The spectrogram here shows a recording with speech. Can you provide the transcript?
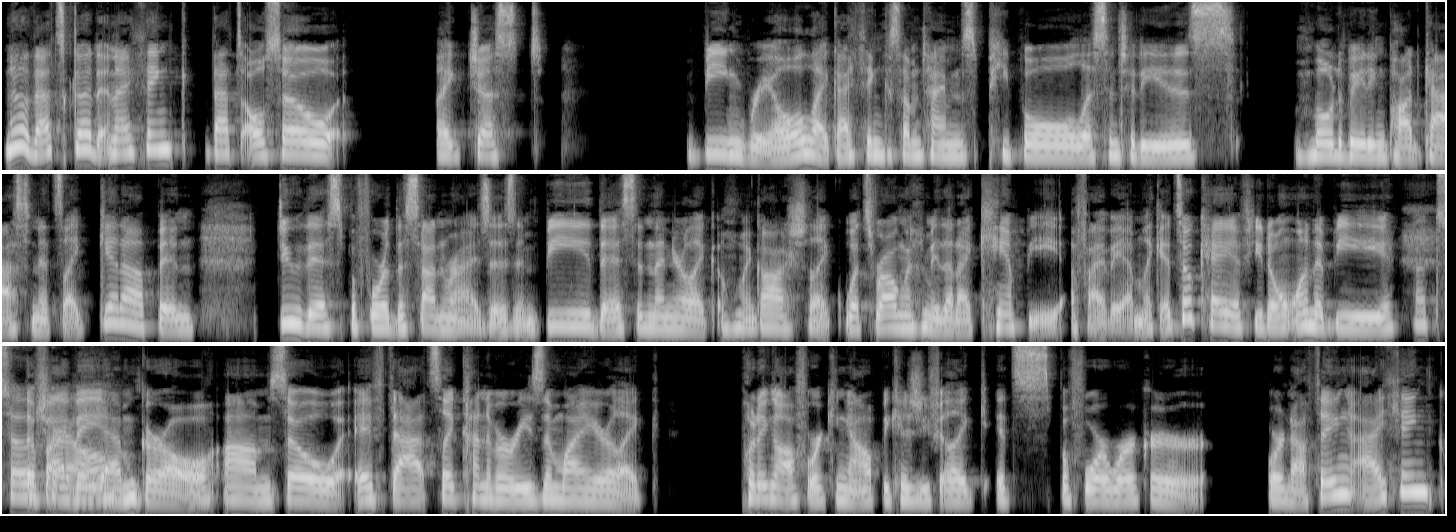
No, that's good. And I think that's also like just being real. Like, I think sometimes people listen to these motivating podcasts and it's like, get up and do this before the sun rises and be this. And then you're like, oh my gosh, like, what's wrong with me that I can't be a 5 a.m.? Like, it's okay if you don't want to be That's so the true. 5 a.m. girl. Um, so if that's like kind of a reason why you're like putting off working out because you feel like it's before work or or nothing, I think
